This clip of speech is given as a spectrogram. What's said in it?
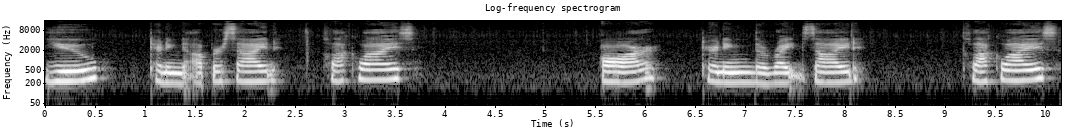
U, turning the upper side clockwise. R, turning the right side clockwise.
